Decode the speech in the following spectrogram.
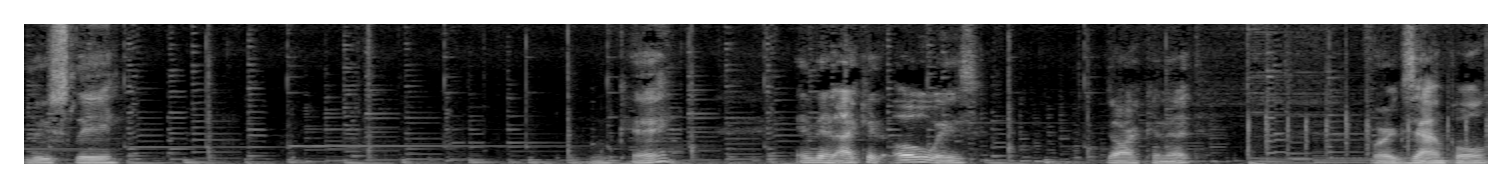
loosely. Okay. And then I could always darken it. For example,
